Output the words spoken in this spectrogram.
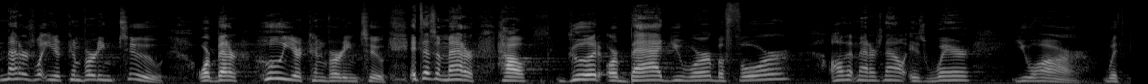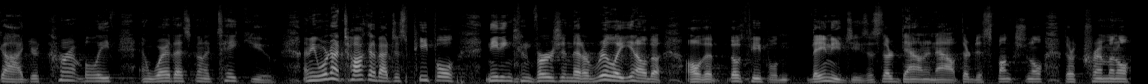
matters what you're converting to, or better, who you're converting to. It doesn't matter how good or bad you were before. All that matters now is where you are with God, your current belief, and where that's going to take you. I mean, we're not talking about just people needing conversion that are really, you know, the, oh, the, those people, they need Jesus. They're down and out. They're dysfunctional. They're criminal.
